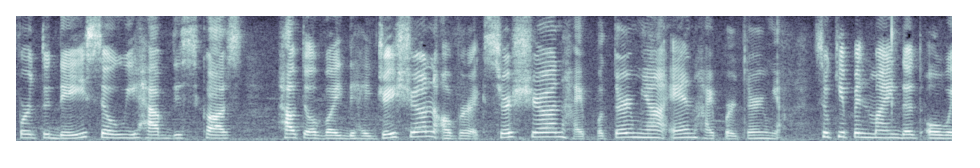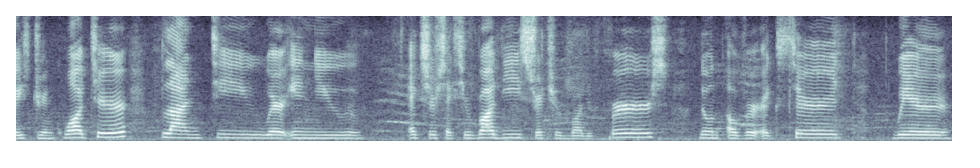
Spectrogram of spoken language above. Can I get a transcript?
for today. So we have discussed how to avoid dehydration, overexertion, hypothermia, and hyperthermia. So keep in mind that always drink water, plenty wherein you exercise your body, stretch your body first, don't overexert, wear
